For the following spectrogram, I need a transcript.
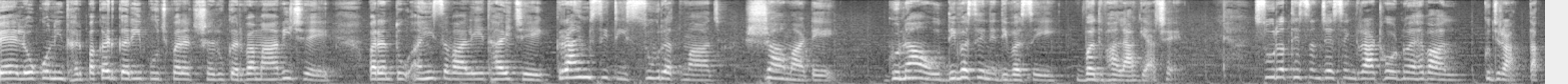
બે લોકોની ધરપકડ કરી પૂછપરછ શરૂ કરવામાં આવી છે. પરંતુ અહીં સવાલ એ થાય છે, ક્રાઇમ સિટી સુરતમાં જ શા માટે ગુનાઓ દિવસે ને દિવસે વધવા લાગ્યા છે? સુરતથી સંજય સિંહ રાઠોડનો અહેવાલ ગુજરાત તક.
